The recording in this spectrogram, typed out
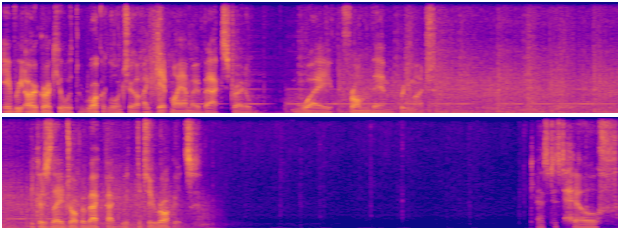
Every ogre I kill with the rocket launcher, I get my ammo back straight away from them, pretty much. Because they drop a backpack with the two rockets. Okay, it's just health.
